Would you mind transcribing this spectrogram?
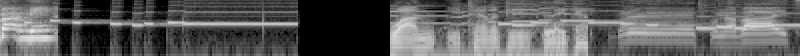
bá mi. One eternity later. great Funabite.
